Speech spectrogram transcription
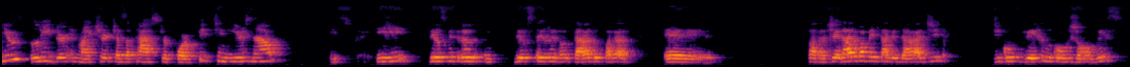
youth leader in my church as a pastor for 15 years now. Isso. E Deus me Deus tem levantado para é, para gerar uma mentalidade de governo com os jovens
